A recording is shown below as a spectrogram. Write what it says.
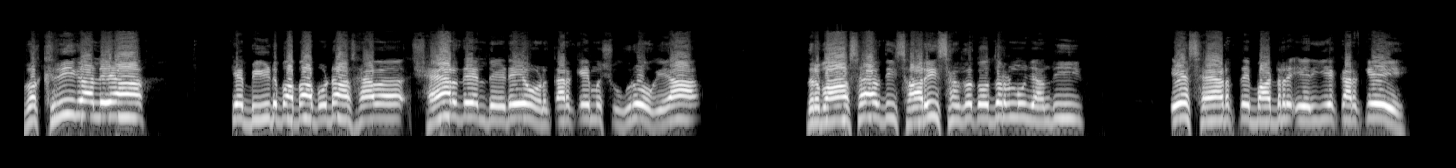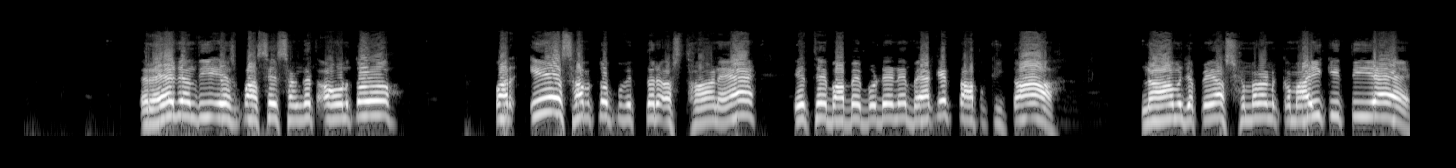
ਵੱਖਰੀ ਗੱਲ ਆ ਕਿ ਬੀੜ ਬਾਬਾ ਬੁੱਢਾ ਸਾਹਿਬ ਸ਼ਹਿਰ ਦੇ ਨੇੜੇ ਹੋਣ ਕਰਕੇ ਮਸ਼ਹੂਰ ਹੋ ਗਿਆ। ਦਰਬਾਰ ਸਾਹਿਬ ਦੀ ਸਾਰੀ ਸੰਗਤ ਉਧਰ ਨੂੰ ਜਾਂਦੀ। ਇਹ ਸਾਈਡ ਤੇ ਬਾਰਡਰ ਏਰੀਏ ਕਰਕੇ ਰਹਿ ਜਾਂਦੀ। ਇਸ ਪਾਸੇ ਸੰਗਤ ਆਉਣ ਤੋਂ ਪਰ ਇਹ ਸਭ ਤੋਂ ਪਵਿੱਤਰ ਅਸਥਾਨ ਹੈ। ਇੱਥੇ ਬਾਬੇ ਬੁੱਢੇ ਨੇ ਬਹਿ ਕੇ ਤਪ ਕੀਤਾ। ਨਾਮ ਜਪਿਆ, ਸਿਮਰਨ ਕਮਾਈ ਕੀਤੀ ਹੈ।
